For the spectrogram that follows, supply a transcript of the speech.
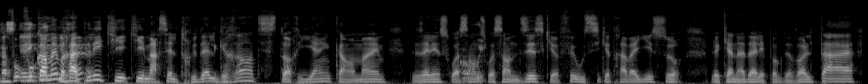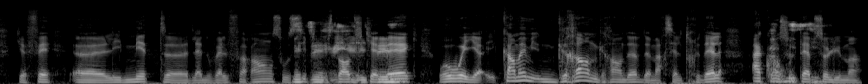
Il faut, quand même rappeler qui est, Marcel Trudel, grand historien quand même des années 60-70, qui a fait aussi, qui a travaillé sur le Canada à l'époque de Voltaire, qui a fait euh, les mythes euh, de la Nouvelle-France aussi, l'histoire du Québec. Oui, oui, il y a quand même une grande, grande œuvre de Marcel Trudel à ah consulter absolument.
